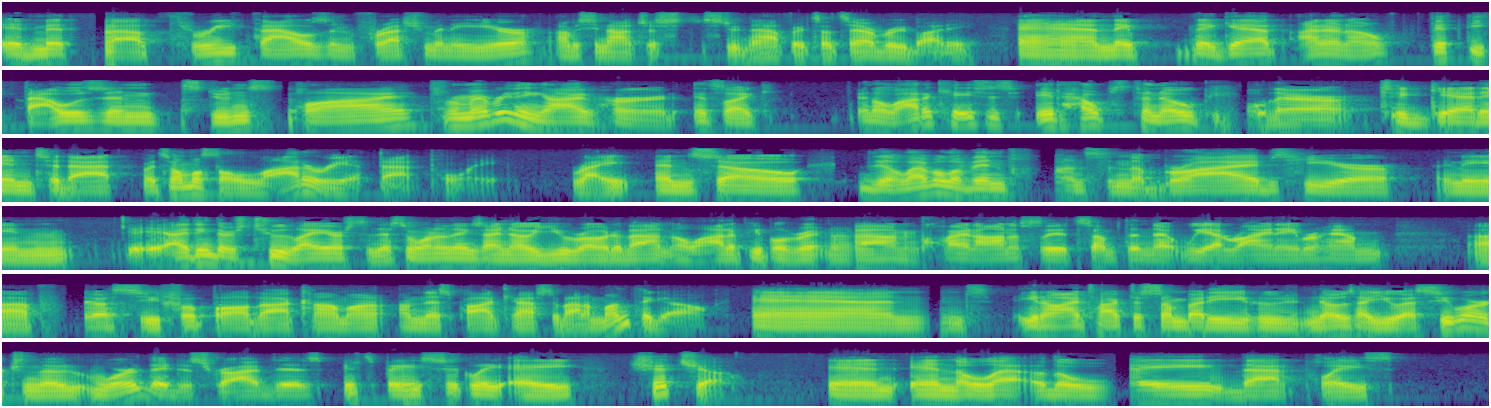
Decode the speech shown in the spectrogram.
admit about 3,000 freshmen a year. Obviously, not just student athletes, that's everybody. And they, they get, I don't know, 50,000 students apply. From everything I've heard, it's like in a lot of cases, it helps to know people there to get into that. It's almost a lottery at that point, right? And so the level of influence and the bribes here, I mean, I think there's two layers to this. And one of the things I know you wrote about and a lot of people have written about, and quite honestly, it's something that we had Ryan Abraham uh, USCFootball.com on, on this podcast about a month ago. And, you know, I talked to somebody who knows how USC works, and the word they described is it's basically a shit show in, in the, le- the way that place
